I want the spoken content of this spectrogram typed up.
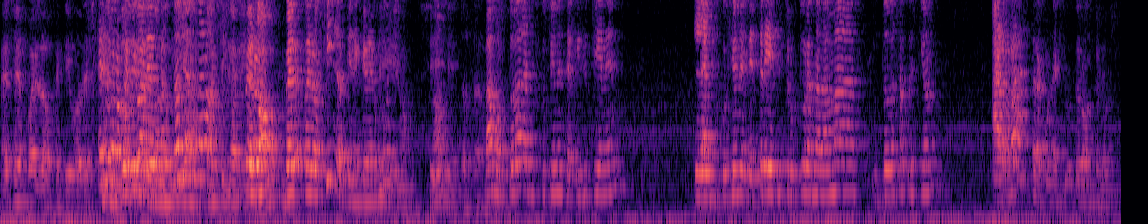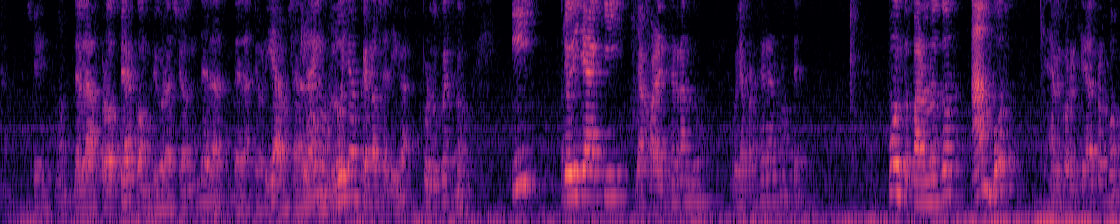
Ese fue el objetivo de este Es el objetivo de esto. No. Pero, pero, pero sí lo tiene que ver Sí, mucho. sí, totalmente. Vamos, todas las discusiones que aquí se tienen, las discusiones de tres estructuras nada más y toda esa cuestión arrastra con la estructura ontológica. Sí, de la propia configuración de la, de la teoría, o sea, la incluye aunque no se diga. Por supuesto. Y yo diría aquí, ya para ir cerrando, voy a para cerrar, no sé. Punto, para los dos, ambos, quizá me corregirá el rojo,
